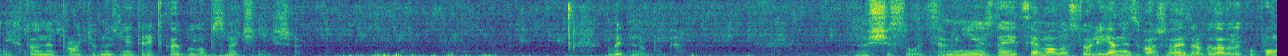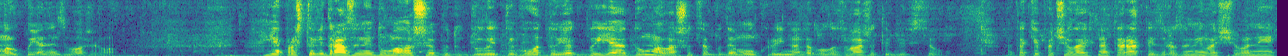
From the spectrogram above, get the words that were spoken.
Ніхто не проти, ну з нітриткою було б смачніше. Видно буде. Ну, ще солиться. Мені здається, мало солі. Я не зважила. Я зробила велику помилку, я не зважила. Я просто відразу не думала, що я буду долити воду. Якби я думала, що це буде мокрий, треба було зважити і все. А так я почала їх натирати і зрозуміла, що вони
